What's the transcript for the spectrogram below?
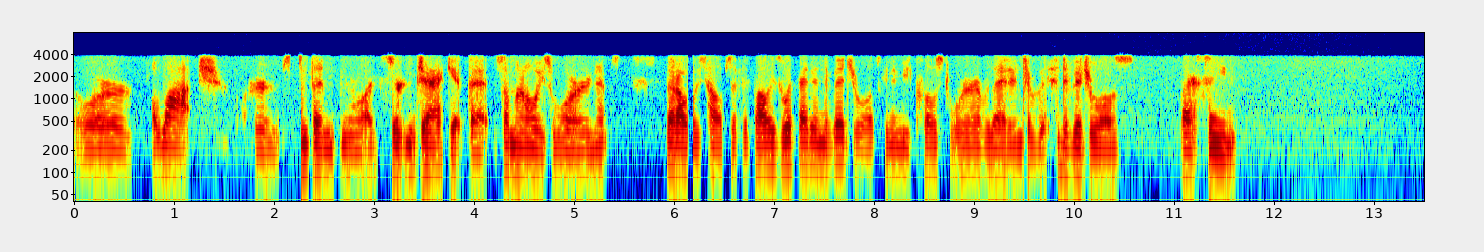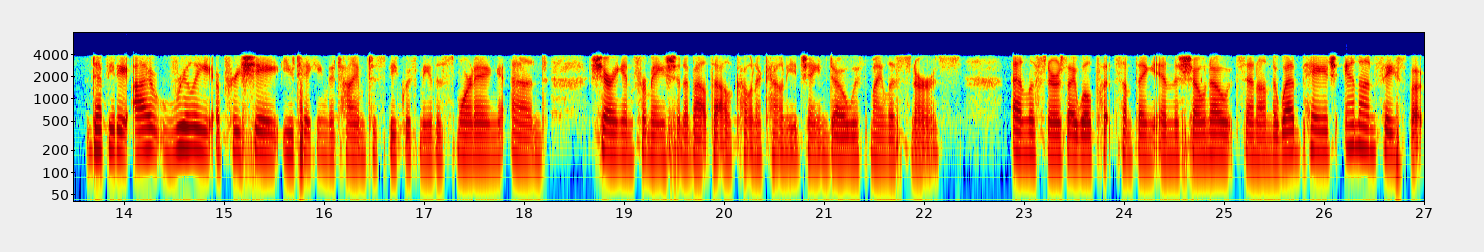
or a watch or something, you know, a certain jacket that someone always wore, and that always helps. If it's always with that individual, it's going to be close to wherever that individual is last seen. Deputy, I really appreciate you taking the time to speak with me this morning and sharing information about the Alcona County Jane Doe with my listeners. And listeners, I will put something in the show notes and on the web page and on Facebook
